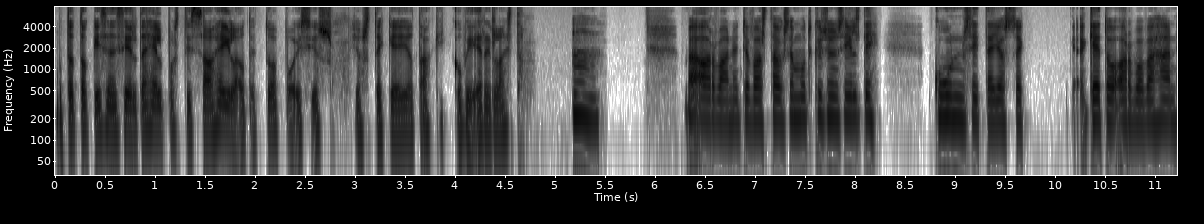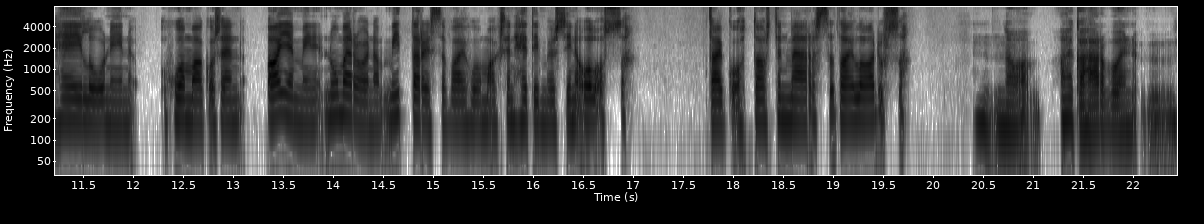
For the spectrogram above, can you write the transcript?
Mutta toki sen sieltä helposti saa heilautettua pois, jos, jos tekee jotakin kovin erilaista. Mm. Mä arvaan nyt jo vastauksen, mutta kysyn silti, kun sitten jos se ketoarvo vähän heiluu, niin huomaako sen aiemmin numeroina mittarissa vai huomaako sen heti myös siinä olossa – tai kohtausten määrässä tai laadussa? No aika harvoin mm,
